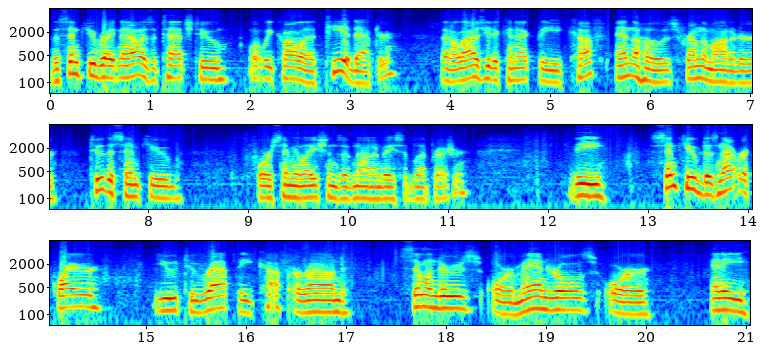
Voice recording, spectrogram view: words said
The SimCube right now is attached to what we call a T-adapter that allows you to connect the cuff and the hose from the monitor to the SimCube for simulations of non-invasive blood pressure. The SimCube does not require you to wrap the cuff around cylinders or mandrels or any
